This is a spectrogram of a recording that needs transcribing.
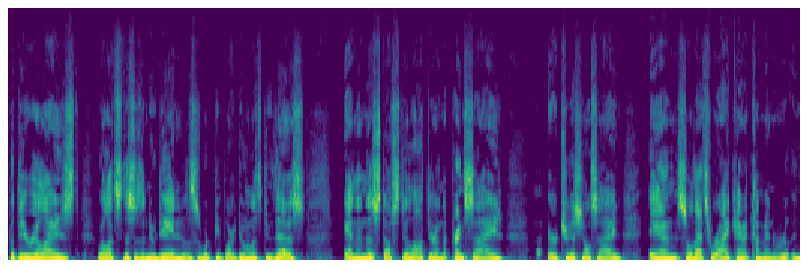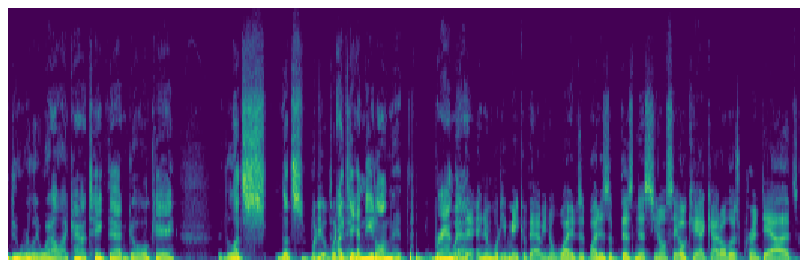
but they realized, well, let's this is a new day, and this is what people are doing. Let's do this, and then this stuff's still out there on the print side uh, or traditional side, and so that's where I kind of come in and do really well. I kind of take that and go, okay. Let's let's. do you- what do I take a needle and brand What- that. And then what do you make of that? You know, why does why does a business, you know, say, okay, I got all those print ads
